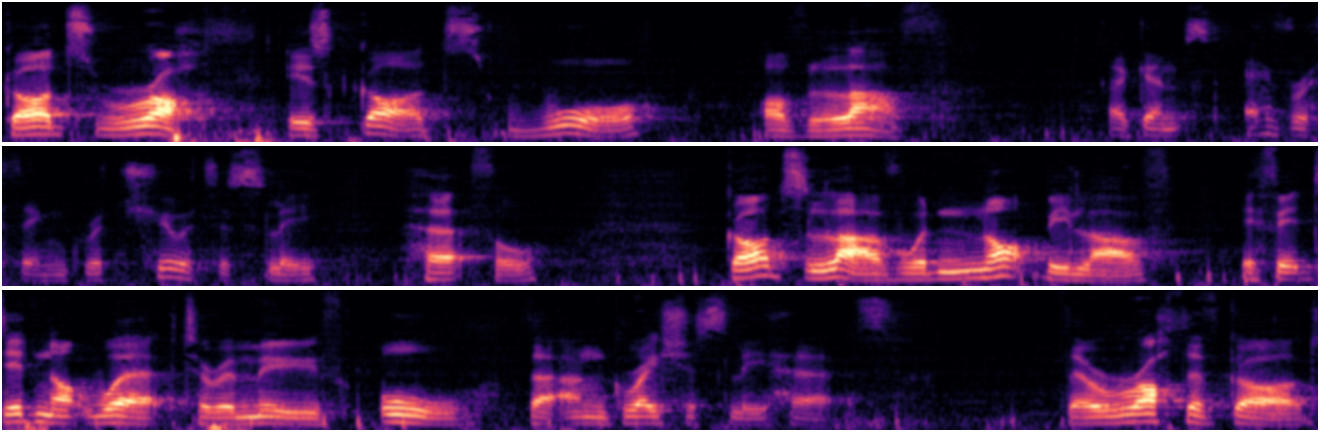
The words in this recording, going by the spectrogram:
God's wrath is God's war of love against everything gratuitously hurtful. God's love would not be love if it did not work to remove all that ungraciously hurts. The wrath of God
